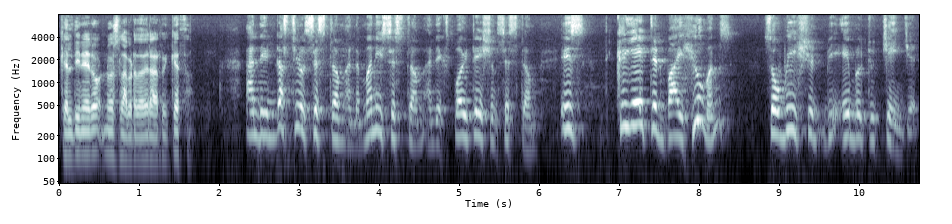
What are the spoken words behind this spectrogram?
que el dinero no es la verdadera riqueza. And the industrial system and the money system and the exploitation system is created by humans, so we should be able to change it.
